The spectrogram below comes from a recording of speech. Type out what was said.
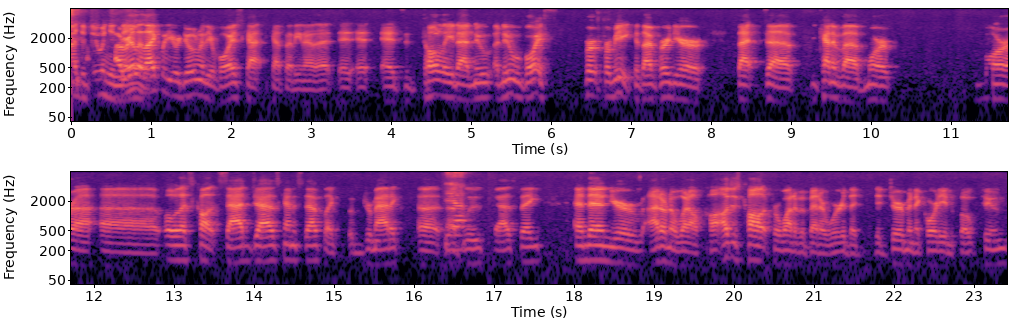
had to do and you I really it. like what you were doing with your voice, Kat, Katarina. That it, it, it's totally that new a new voice for, for me because I've heard your that uh, kind of uh, more more uh, uh, oh let's call it sad jazz kind of stuff like dramatic uh, Yeah. uh, blues jazz thing. And then your I don't know what I'll call I'll just call it for want of a better word the, the German accordion folk tunes.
